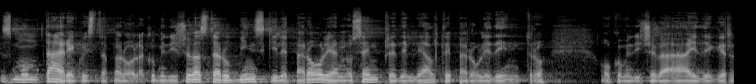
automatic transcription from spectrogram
smontare questa parola. Come diceva Starobinsky, le parole hanno sempre delle altre parole dentro o come diceva Heidegger,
